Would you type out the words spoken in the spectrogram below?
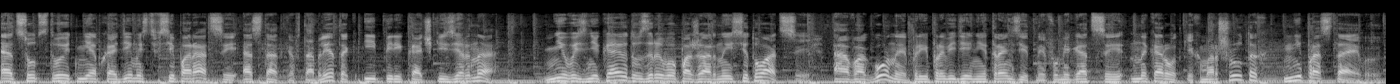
Отсутствует необходимость в сепарации остатков таблеток и перекачке зерна. Не возникают взрывопожарные ситуации, а вагоны при проведении транзитной фумигации на коротких маршрутах не простаивают.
